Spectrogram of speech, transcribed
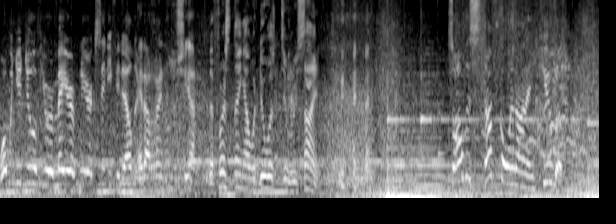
What would you do if you were mayor of New York City, Fidel? Era renunciar. The first thing I would do was to resign. There's all this stuff going on in Cuba.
